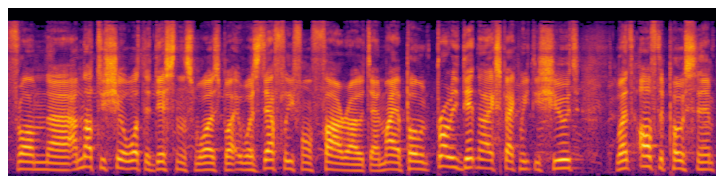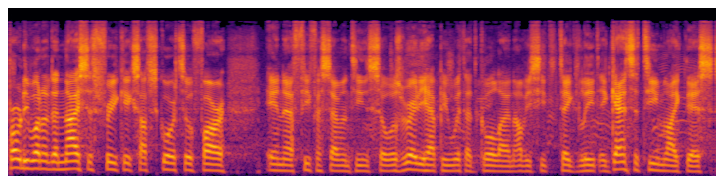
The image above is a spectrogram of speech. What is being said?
from, uh, I'm not too sure what the distance was, but it was definitely from far out, and my opponent probably did not expect me to shoot. Went off the post and probably one of the nicest free kicks I've scored so far in uh, FIFA 17. So I was really happy with that goal and obviously to take the lead against a team like this.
